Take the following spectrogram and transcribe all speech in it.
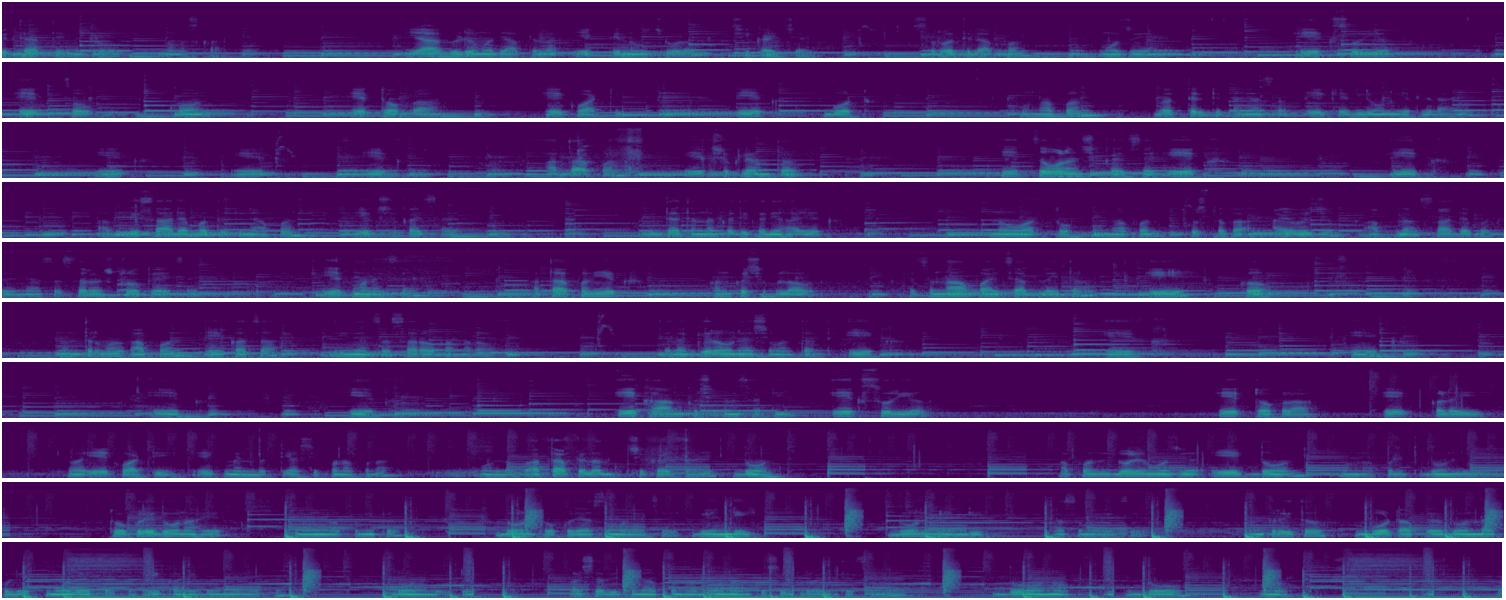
विद्यार्थी मित्र नमस्कार. या व्हिडिओमध्ये आपल्याला एक ते नऊची ओळख शिकायची आहे. सुरुवातीला आपण मोजूया. एक सूर्य एक चौक कोण एक ठोकळा एक वाटी एक बोट. म्हणून आपण प्रत्येक ठिकाणी असं एक एक लिहून घेतलेलं आहे. एक एक एक. आता आपण एक शिकल्यानंतर एकचं वळण शिकायचं. एक. एक. अगदी साध्या पद्धतीने आपण एक शिकायचं आहे. विद्यार्थ्यांना कधी कधी हा एक न वाटतो. म्हणून आपण पुस्तकाऐवजी आपला साध्या पद्धतीने असं सरळ स्ट्रोक घ्यायचं आहे. एक म्हणायचं आहे. आता आपण एक अंक शिकलो आहोत. त्याचं नाव पाहायचं आपलं इथं. ए क. नंतर मग आपण एकाचा लिहिण्याचा सराव करणार आहोत. त्याला गिरवणे असे म्हणतात. एक एक एक एक एक. एक हा अंक शिकण्यासाठी एक सूर्य एक ठोकळा एक कढई किंवा एक वाटी एक मेणबत्ती अशी पुन्हा पुन्हा म्हणून आता आपल्याला शिकायचं आहे दोन. आपण डोळे मोजूया एक दोन. म्हणून आपण इथं दोन लिहूया. ठोकळे दोन आहेत. म्हणून आपण इथं दोन ठोकळे असं म्हणायचं आहे भेंडी. दोन भेंडी असं म्हणायचं आहे नंतर इथं बोट आपल्याला दोन दाखवले. मोजायचे आपण एक आणि दोन म्हणून आपण दोन बोट अशा रीतीने आपण हा दोन अंक शिकलो आहे. त्याचं दोन दोन.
